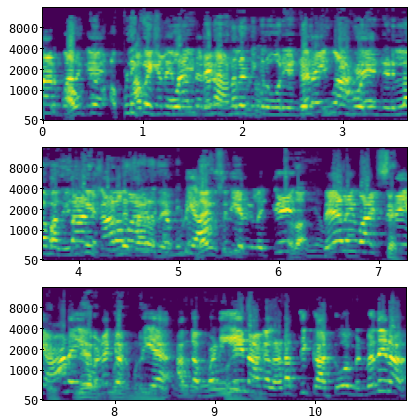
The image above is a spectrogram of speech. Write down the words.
நம்ம outcome application oriented analytical oriented thinking oriented இல்லாம அது எஜுகேஷன் இல்ல சார் அது. ஆசிரியர்களுக்கு வேலை வாய்ப்பினை சரி, ஆணைய நேரம் வழங்கக்கூடிய. அந்த பணியை நாங்கள் நடத்தி காட்டுவோம் என்பதை நான்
